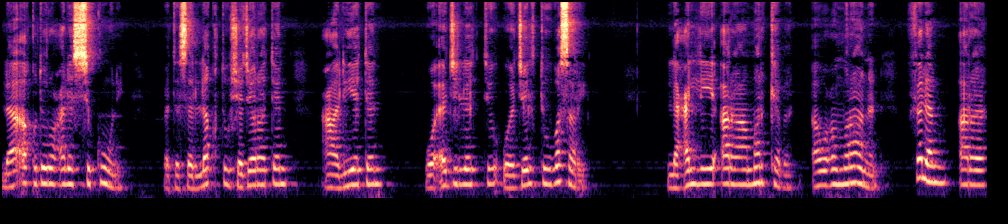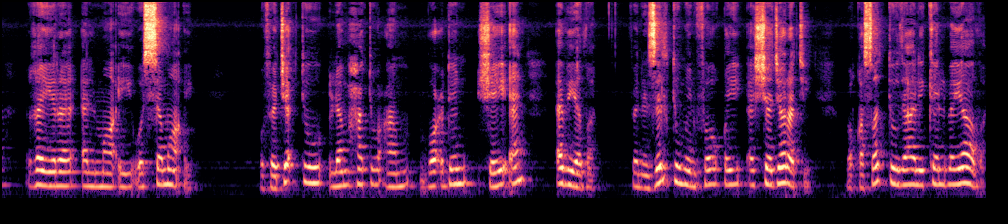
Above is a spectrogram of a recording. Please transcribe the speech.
لا أقدر على السكون فتسلقت شجرة عالية وأجلت وجلت بصري. لعلي أرى مركبا أو عمرانا فلم أرى غير الماء والسماء. وفجأت لمحة عن بعد شيئا أبيض فنزلت من فوق الشجرة. وقصدت ذلك البياض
